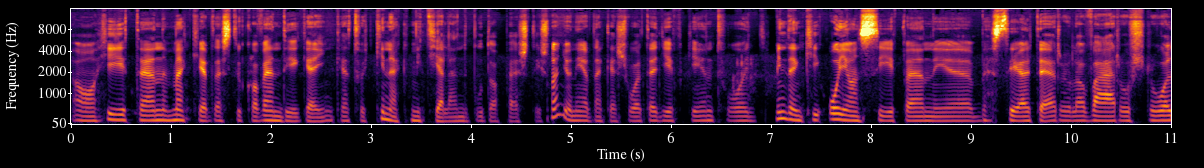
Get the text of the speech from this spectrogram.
a héten megkérdeztük a vendégeinket, hogy kinek mit jelent Budapest, és nagyon érdekes volt egyébként, hogy mindenki olyan szépen eh, beszélt erről a városról,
